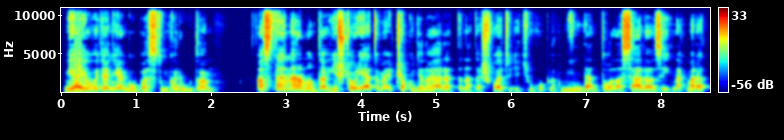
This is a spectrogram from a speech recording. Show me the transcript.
Milyen jó, hogy annyian gubbasztunk a rúdon. Aztán elmondta a históriát, amely csak ugyanolyan rettenetes volt, hogy a tyúkoknak minden tolla szála az égnek merett,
